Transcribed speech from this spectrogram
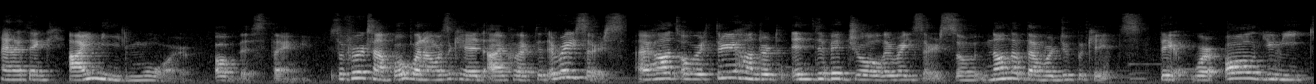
and I think I need more of this thing. So for example, when I was a kid, I collected erasers. I had over 300 individual erasers, so none of them were duplicates. They were all unique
